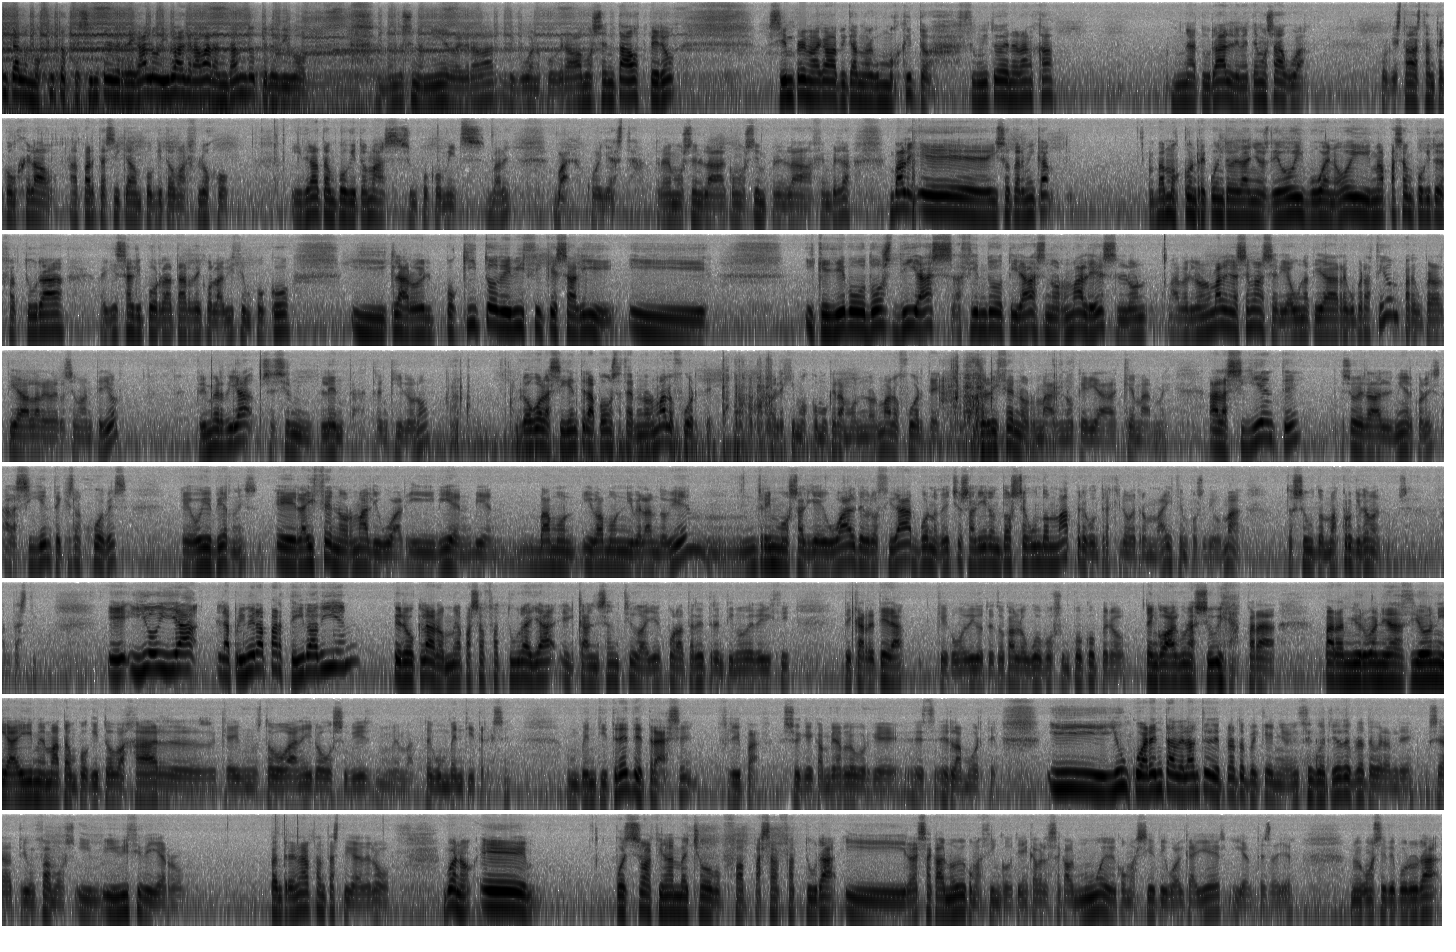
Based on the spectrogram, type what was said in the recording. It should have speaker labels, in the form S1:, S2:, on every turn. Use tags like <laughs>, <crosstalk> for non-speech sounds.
S1: pican los mosquitos que siempre de regalo iba a grabar andando, pero digo, andando es una mierda grabar. Digo, bueno, pues grabamos sentados, pero siempre me acaba picando algún mosquito. Zumito de naranja natural, le metemos agua, porque está bastante congelado, aparte así queda un poquito más flojo, hidrata un poquito más, es un poco mix, ¿vale? Bueno, pues ya está, traemos en la, como siempre en la gembrera. Vale, eh, isotérmica, vamos con recuento de daños de hoy, bueno, hoy me ha pasado un poquito de factura, ayer salí por la tarde con la bici un poco, y claro, el poquito de bici que salí y que llevo dos días haciendo tiradas normales. Lo, a ver, lo normal en la semana sería una tirada de recuperación, para recuperar tirada larga de la semana anterior. Primer día, sesión lenta, tranquilo, ¿no? Luego la siguiente la podemos hacer normal o fuerte. Elegimos como queramos, normal o fuerte. Yo lo hice normal, no quería quemarme. A la siguiente, eso era el miércoles, a la siguiente, que es el jueves, hoy es viernes, eh, la hice normal igual, y bien, bien, vamos, íbamos nivelando bien, ritmo salía igual, de velocidad, bueno, de hecho salieron dos segundos más, pero con tres kilómetros más, hice en positivo más, dos segundos más por kilómetro, o sea, fantástico. Eh, y hoy ya, la primera parte iba bien, pero claro, me ha pasado factura ya el cansancio de ayer por la tarde, 39 de bici, de carretera, que como digo, te tocan los huevos un poco, pero tengo algunas subidas para, para mi urbanización y ahí me mata un poquito bajar, que hay unos toboganes y luego subir, me mata. tengo un 23, ¿eh? un 23 detrás, ¿eh? flipar, eso hay que cambiarlo porque es, la muerte. Y, un 40 delante de plato pequeño, un 52 de plato grande, o sea, triunfamos, y, bici de hierro. Para entrenar, fantástica, de luego. Bueno, eh, pues eso al final me ha hecho pasar factura y la he sacado 9,5, tiene que haberla sacado 9,7 igual que ayer y antes de ayer, 9,7 por hora,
